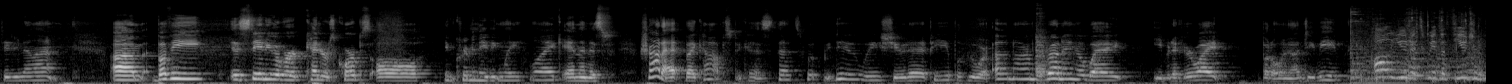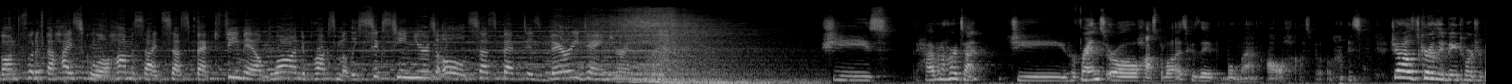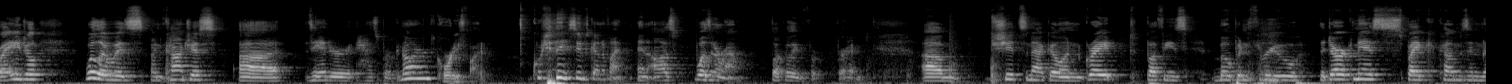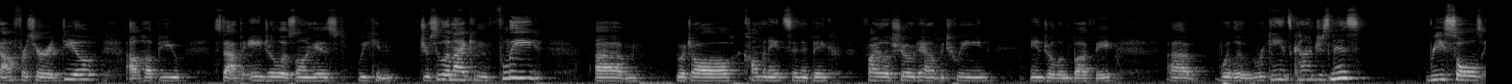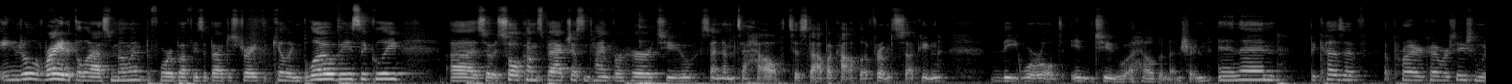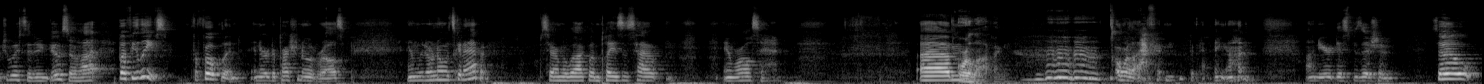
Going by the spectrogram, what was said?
Did you know that? Um, Buffy is standing over Kendra's corpse, all incriminatingly like, and then is shot at by cops because that's what we do. We shoot at people who are unarmed running away, even if you're white, but only on TV. All units, we have a fugitive on foot at the high school. Homicide suspect, female, blonde, approximately 16 years old. Suspect is very dangerous. She's having a hard time. She, her friends are all hospitalized because they, well, not all hospitalized. Giles is currently being tortured by Angel. Willow is unconscious. Uh, Xander has a broken arm. Cordy's fine. Cordelia seems kind of fine, and Oz wasn't around. Luckily for, for him. Um, shit's not going great. Buffy's moping through the darkness. Spike comes and offers her a deal. I'll help you stop Angel as long as we can. Drusilla and I can flee, um, which all culminates in a big final showdown between Angel and Buffy. Uh, Willow regains consciousness, resouls Angel right at the last moment before Buffy's about to strike the killing blow, basically. Uh, so his soul comes back just in time for her to send him to hell to stop Acathla from sucking the world into a hell dimension. And then, because of a prior conversation with Joyce that didn't go so hot, Buffy leaves for Falkland in her depression overalls. And we don't know what's going to happen. Sarah McLachlan plays us out, and we're all sad. Um, Or laughing. or laughing, depending on on your disposition. So,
